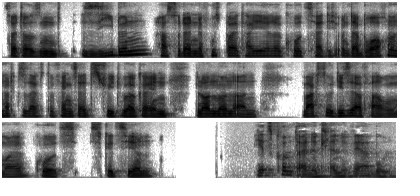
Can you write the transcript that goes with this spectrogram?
2007 hast du deine Fußballkarriere kurzzeitig unterbrochen und hast gesagt, du fängst als Streetworker in London an. Magst du diese Erfahrung mal kurz skizzieren? Jetzt kommt eine kleine Werbung.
